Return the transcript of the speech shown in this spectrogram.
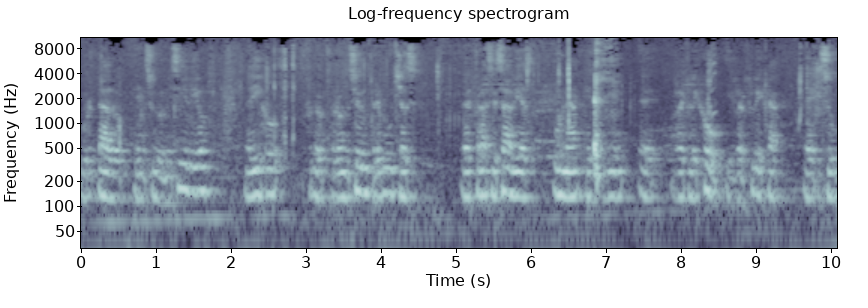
Hurtado en su domicilio, me dijo, pronunció entre muchas eh, frases sabias, una que también eh, reflejó y refleja eh, su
